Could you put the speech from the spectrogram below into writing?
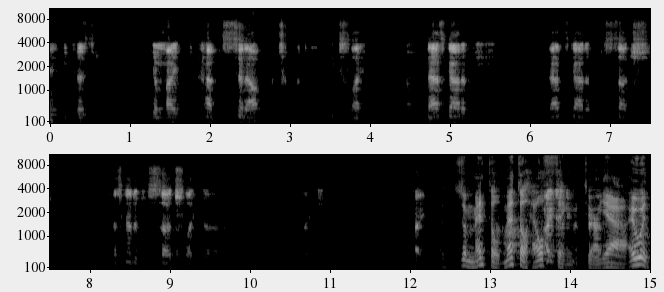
anything because you, you might have to sit out for two or three weeks. Like you know, that's got to be that's got to be such that's got to be such like a like like It's a mental mental health I thing too. fathom. Yeah, it would.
